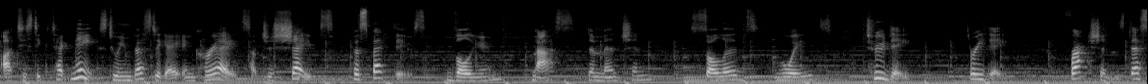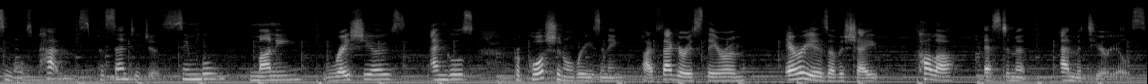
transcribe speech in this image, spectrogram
Artistic techniques to investigate and create, such as shapes, perspectives, volume, mass, dimension, solids, voids, 2D, 3D, fractions, decimals, patterns, percentages, symbol, money, ratios, angles, proportional reasoning, Pythagoras theorem, areas of a shape, colour, estimate, and materials.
